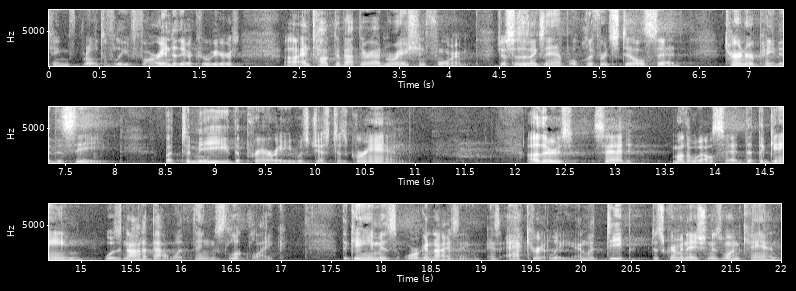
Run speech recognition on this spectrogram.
came relatively far into their careers, uh, and talked about their admiration for him. Just as an example, Clyfford Still said, Turner painted the sea, but to me, the prairie was just as grand. Others said, Motherwell said, that the game was not about what things look like, the game is organizing as accurately and with deep discrimination as one can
